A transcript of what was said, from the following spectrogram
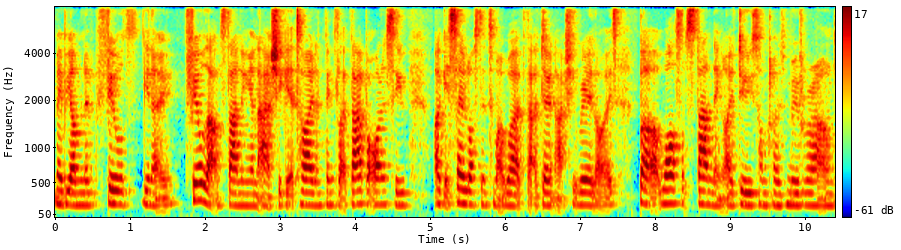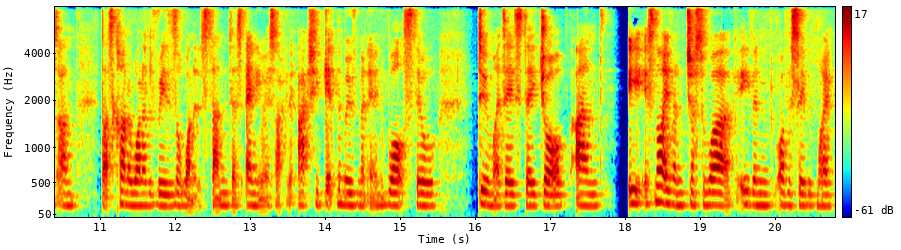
maybe I'm gonna feel, you know, feel that I'm standing and actually get tired and things like that. But honestly, I get so lost into my work that I don't actually realise. But whilst I'm standing, I do sometimes move around, and that's kind of one of the reasons I wanted to stand desk anyway, so I could actually get the movement in whilst still doing my day to day job. And it's not even just work, even obviously with my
